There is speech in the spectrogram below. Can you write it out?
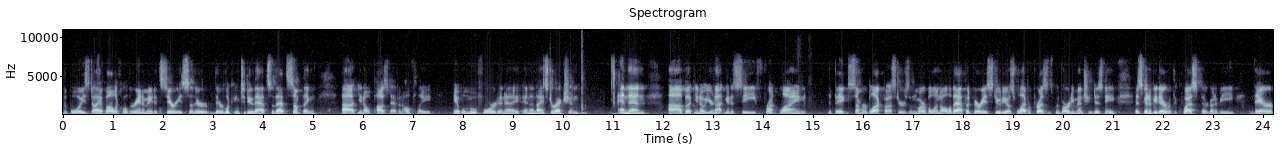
The Boys Diabolical, their animated series, so they're they're looking to do that. So that's something, uh, you know, positive, and hopefully it will move forward in a in a nice direction. And then, uh, but you know, you're not going to see frontline the big summer blockbusters and Marvel and all of that, but various studios will have a presence. We've already mentioned Disney is going to be there with the Quest. They're going to be there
